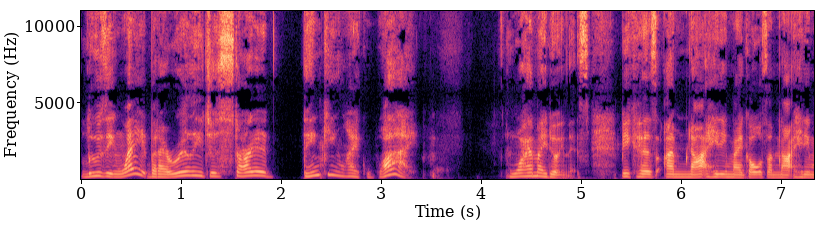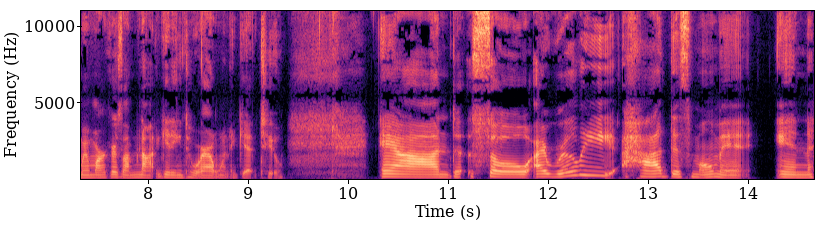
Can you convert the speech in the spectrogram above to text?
losing weight, but I really just started thinking like, why? Why am I doing this? Because I'm not hitting my goals. I'm not hitting my markers. I'm not getting to where I want to get to. And so I really had this moment in,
